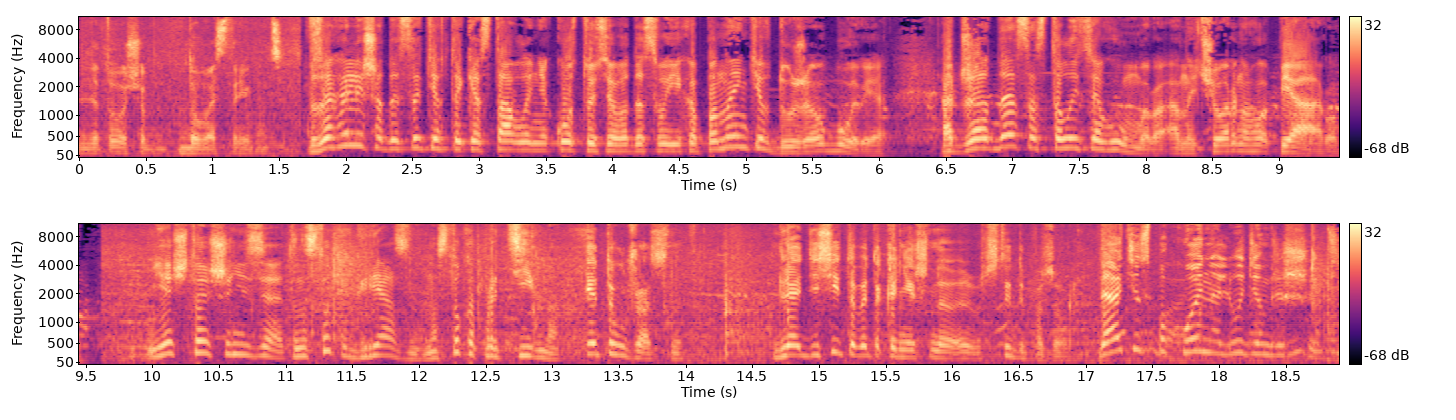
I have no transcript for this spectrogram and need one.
для того, щоб довести йому це. Взагалі ж одеситів таке ставлення Костусєва до своїх опонентів дуже обурює. Адже Одеса столиця гумору, а не чорного піару. Я считаю, что нельзя. Это настолько грязно, настолько противно. Это ужасно. Для одесситов это, конечно, стыд и позор. Дайте спокойно людям решить,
